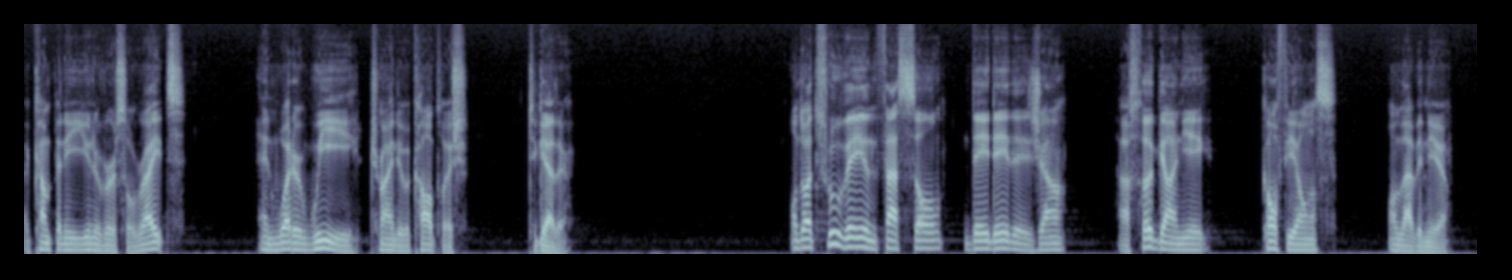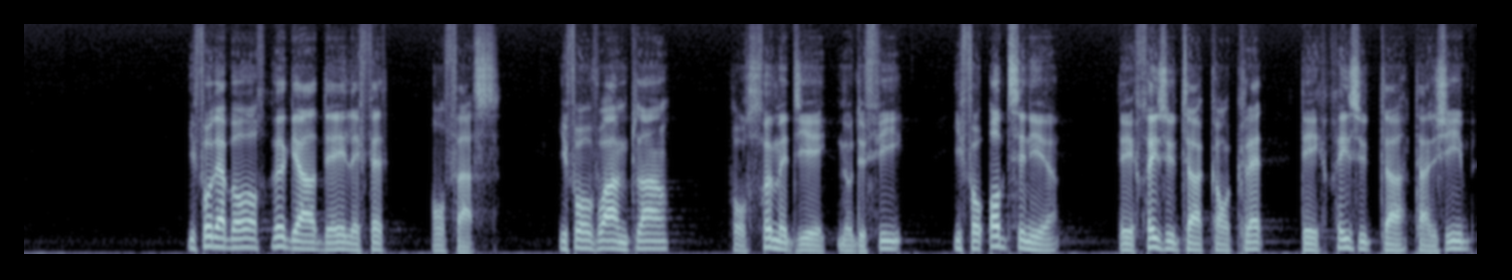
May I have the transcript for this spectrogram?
accompany universal rights, and what are we trying to accomplish together. On doit trouver une façon d'aider les gens à regagner confiance en l'avenir. Il faut d'abord regarder les faits en face. Il faut avoir un plan pour remédier nos défis. Il faut obtenir des résultats concrets, des résultats tangibles.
